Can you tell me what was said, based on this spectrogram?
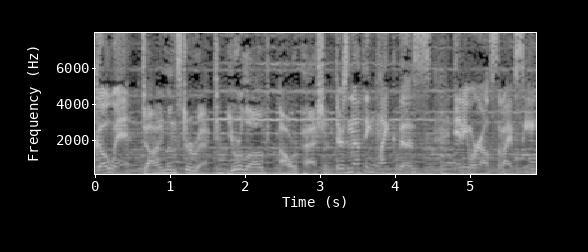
Go in. Diamonds Direct. Your love, our passion. There's nothing like this anywhere else that I've seen.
